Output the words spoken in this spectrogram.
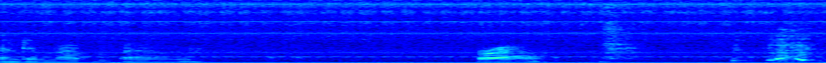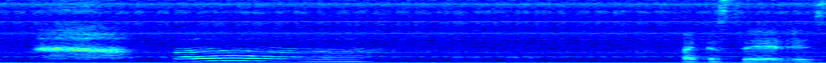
under my um, brow. ah. Like I said, it's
